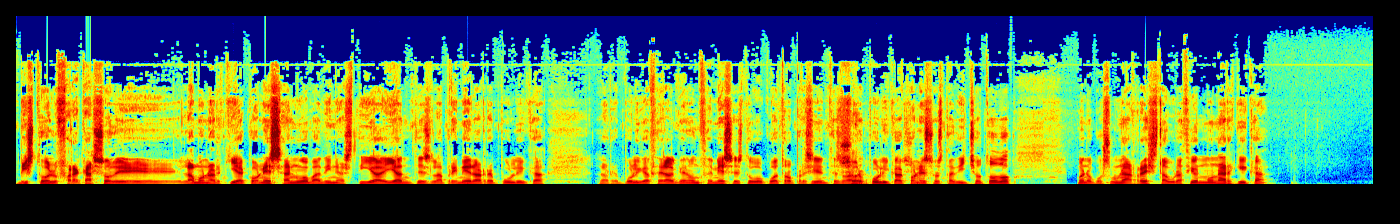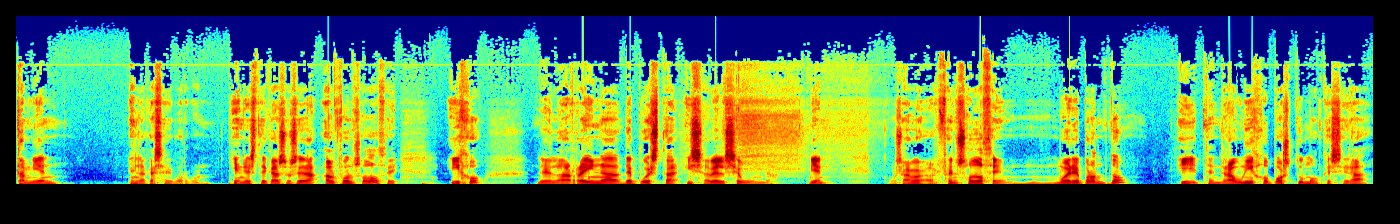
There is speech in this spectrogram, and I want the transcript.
visto el fracaso de la monarquía con esa nueva dinastía y antes la primera república, la República Federal, que en 11 meses tuvo cuatro presidentes de la República, con eso está dicho todo. Bueno, pues una restauración monárquica también en la Casa de Borbón. Y en este caso será Alfonso XII, hijo de la reina depuesta Isabel II. Bien, pues Alfonso XII muere pronto y tendrá un hijo póstumo que será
